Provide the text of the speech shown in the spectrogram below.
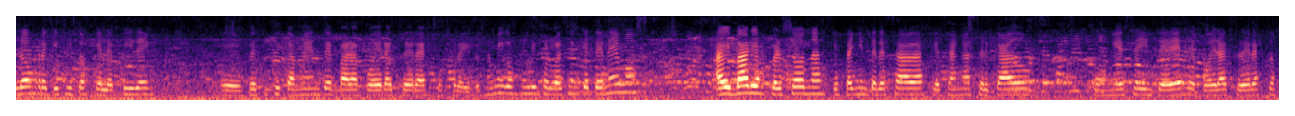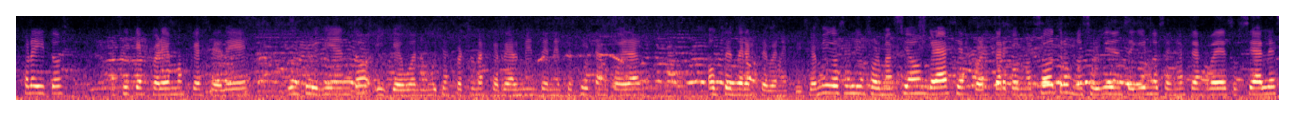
los requisitos que le piden eh, específicamente para poder acceder a estos créditos. Amigos, es la información que tenemos. Hay varias personas que están interesadas, que se han acercado con ese interés de poder acceder a estos créditos, así que esperemos que se dé cumplimiento y que bueno, muchas personas que realmente necesitan puedan obtener este beneficio. Amigos, es la información, gracias por estar con nosotros, no se olviden seguirnos en nuestras redes sociales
